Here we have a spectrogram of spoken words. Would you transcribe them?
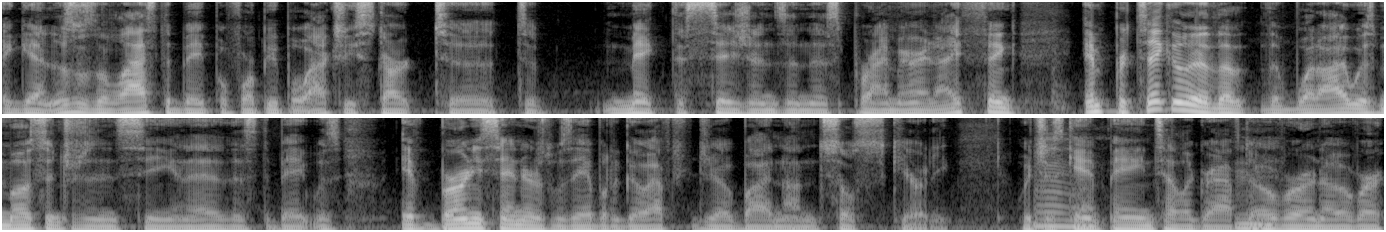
again, this was the last debate before people actually start to to make decisions in this primary. And I think, in particular, the, the, what I was most interested in seeing of this debate was if Bernie Sanders was able to go after Joe Biden on Social Security, which mm. his campaign telegraphed mm. over and over,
